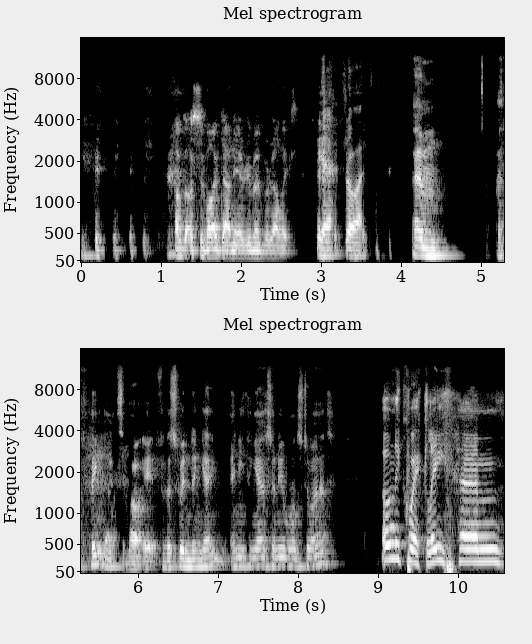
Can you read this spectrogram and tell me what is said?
I've got to survive down here. Remember, Alex? Yeah, it's all right. Um, I think that's about it for the Swindon game. Anything else anyone wants to add? Only quickly, um,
